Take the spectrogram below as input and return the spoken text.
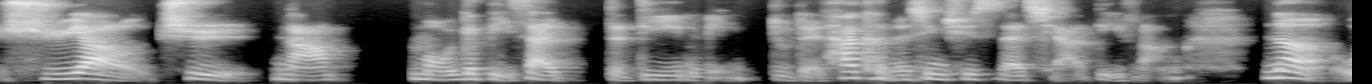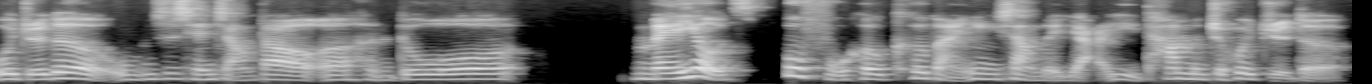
需要去拿某一个比赛的第一名，对不对？他可能兴趣是在其他地方。那我觉得我们之前讲到，呃，很多。没有不符合刻板印象的亚裔，他们就会觉得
